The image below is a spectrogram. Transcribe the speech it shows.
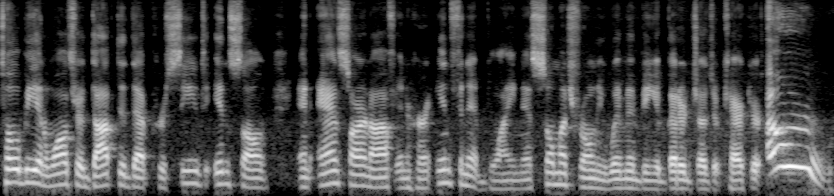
Toby and Walter adopted that perceived insult and Ann Sarnoff in her infinite blindness. So much for only women being a better judge of character. Oh,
